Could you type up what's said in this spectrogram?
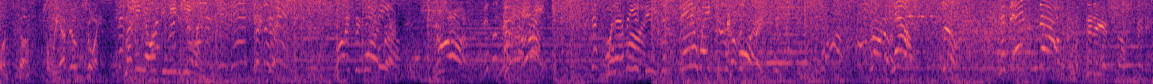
one's tough, but we have no choice. Let me know if you need healing. Take this! Rising Wyvern! Mirage! This'll take the fight. This Whatever you do, just stay away from the Come and sword. face me! Now! Still! This ends now! Consider yourself finished!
